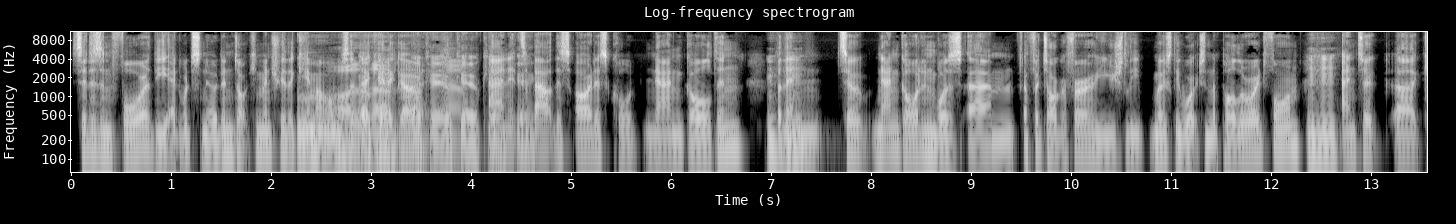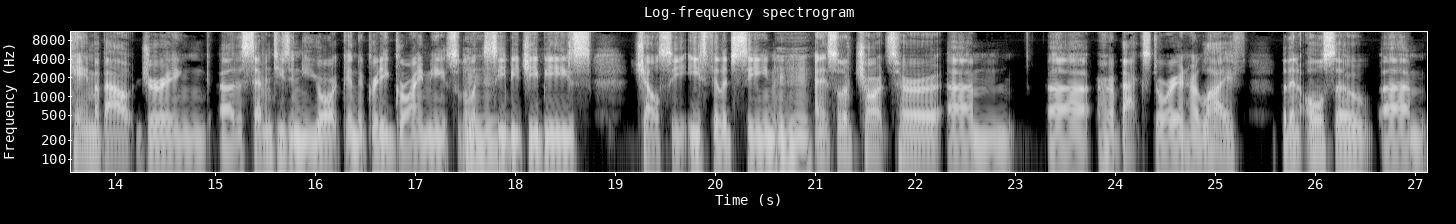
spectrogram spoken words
Citizen 4, the Edward Snowden documentary that came out Ooh, almost a decade ago. that. Okay, Yeah. okay, okay. and it's about this artist called Nan Goldin. But Mhm. then, so Nan Goldin was um, a photographer who usually mostly worked in the Polaroid form Mhm. and took uh, came about during uh, the 70s in New York in the gritty, grimy, sort of like Mhm. CBGB's Chelsea East Village scene Mhm. and it sort of charts her um uh her backstory and her life but then also um,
